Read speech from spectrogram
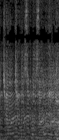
de Jojo, Jojo, Jojo,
